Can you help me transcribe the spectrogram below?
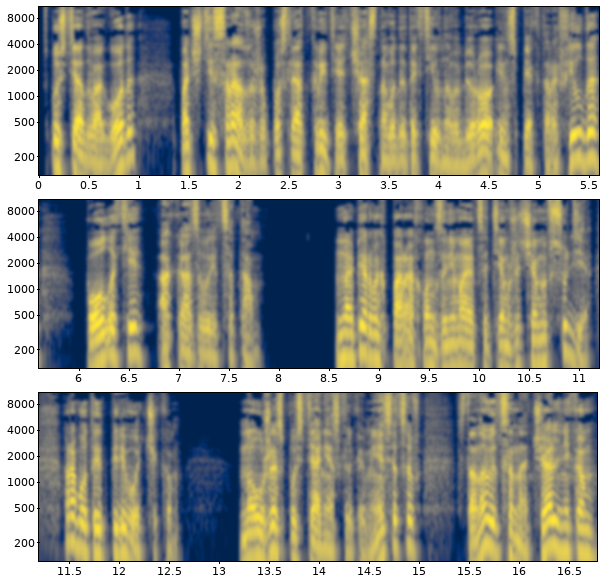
Спустя два года, почти сразу же после открытия частного детективного бюро инспектора Филда, Полоки оказывается там. На первых порах он занимается тем же, чем и в суде, работает переводчиком. Но уже спустя несколько месяцев становится начальником,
